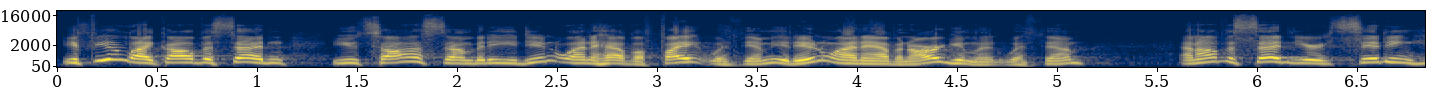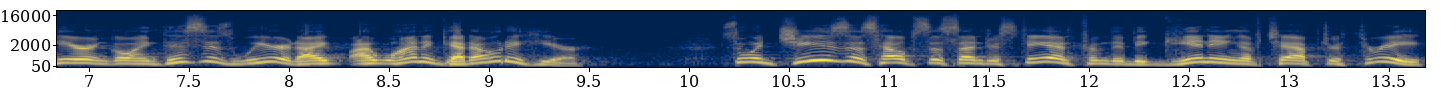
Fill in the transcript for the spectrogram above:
You feel like all of a sudden you saw somebody, you didn't want to have a fight with them, you didn't want to have an argument with them, and all of a sudden, you're sitting here and going, This is weird. I, I want to get out of here. So, what Jesus helps us understand from the beginning of chapter 3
